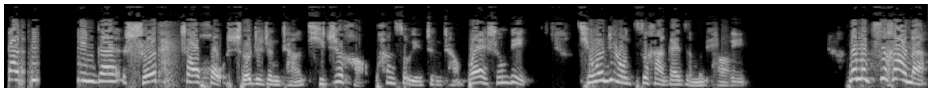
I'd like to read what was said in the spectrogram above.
大便干，舌苔稍厚，舌质正常，体质好，胖瘦也正常，不爱生病。请问这种自汗该怎么调理？那么自汗呢？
